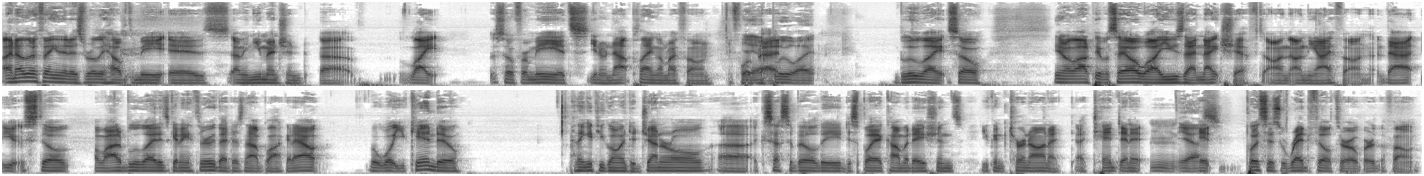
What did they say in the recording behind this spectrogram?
Another thing that has really helped me is, I mean, you mentioned uh, light. So for me, it's you know not playing on my phone before yeah, bed. blue light. blue light. So, you know, a lot of people say, "Oh, well, I use that night shift on on the iPhone." That you still a lot of blue light is getting through. That does not block it out. But what you can do, I think, if you go into general uh, accessibility display accommodations, you can turn on a, a tint, and it Mm, yes. it puts this red filter over the phone,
